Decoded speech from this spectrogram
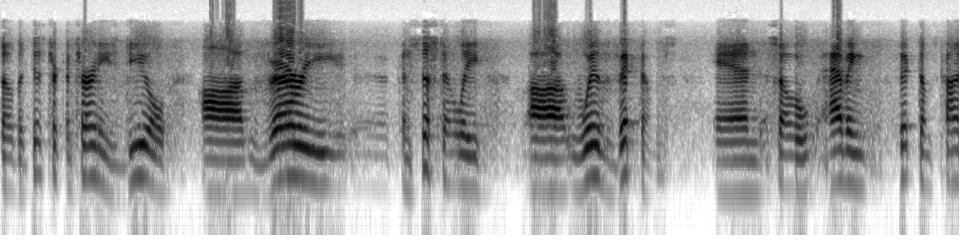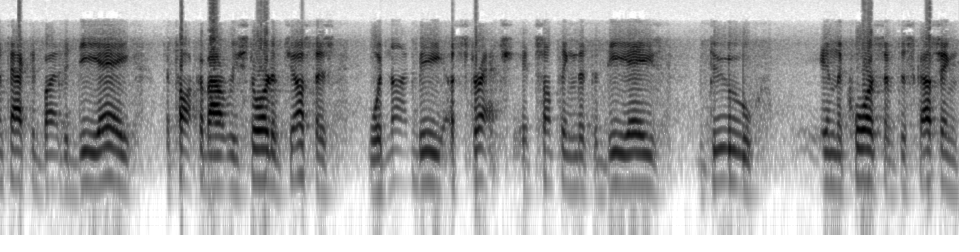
so the district attorneys deal uh, very consistently uh, with victims. And so having victims contacted by the DA to talk about restorative justice would not be a stretch. It's something that the DAs do in the course of discussing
